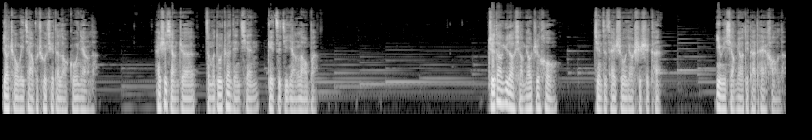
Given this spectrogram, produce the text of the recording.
要成为嫁不出去的老姑娘了，还是想着怎么多赚点钱给自己养老吧。”直到遇到小喵之后，娟子才说要试试看，因为小喵对她太好了。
